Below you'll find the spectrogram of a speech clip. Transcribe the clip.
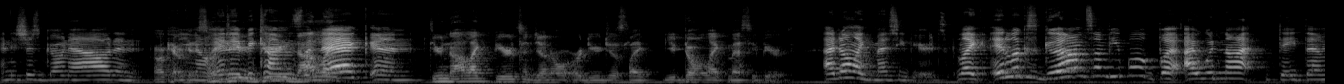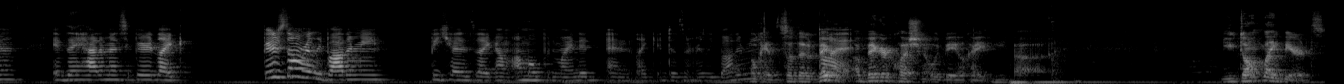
and it's just grown out and Okay, okay. you know so and it you- you becomes the like- neck and Do you not like beards in general, or do you just like you don't like messy beards? I don't like messy beards. Like it looks good on some people, but I would not date them if they had a messy beard. Like beards don't really bother me because like I'm I'm open minded and like it doesn't really bother me. Okay, so then a bigger But- a bigger question would be okay. Uh, you don't like beards.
